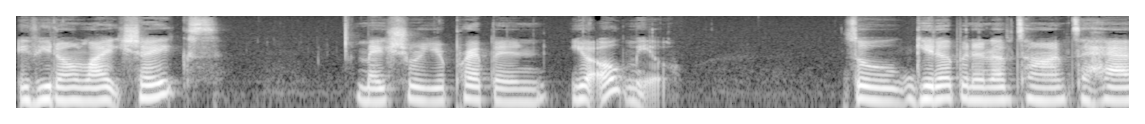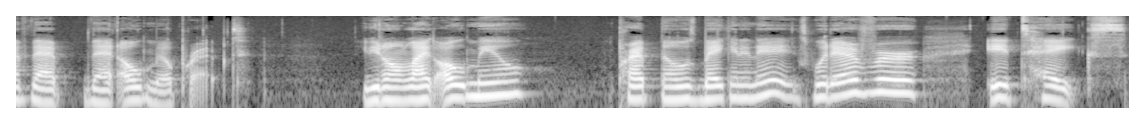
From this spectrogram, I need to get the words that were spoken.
If you don't like shakes, make sure you're prepping your oatmeal. So get up in enough time to have that, that oatmeal prepped. If you don't like oatmeal, prep those bacon and eggs, whatever it takes.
